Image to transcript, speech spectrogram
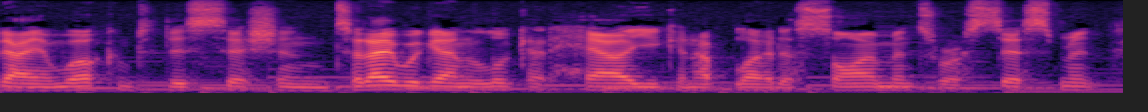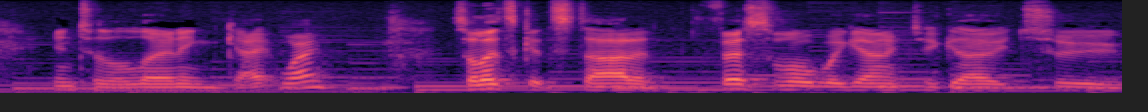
G'day and welcome to this session. Today we're going to look at how you can upload assignments or assessment into the Learning Gateway. So let's get started. First of all we're going to go to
